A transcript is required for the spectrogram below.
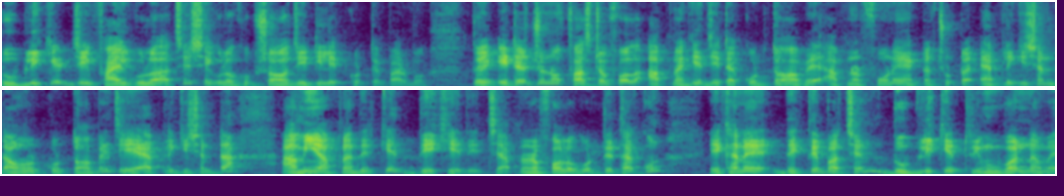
ডুপ্লিকেট যেই ফাইলগুলো আছে সেগুলো খুব সহজেই ডিলিট করতে পারব। তো এটার জন্য ফার্স্ট অফ অল আপনাকে যেটা করতে হবে, আপনার ফোনে একটা ছোট্ট অ্যাপ্লিকেশান ডাউনলোড করতে হবে, যে অ্যাপ্লিকেশানটা আমি আপনাদেরকে দেখিয়ে দিচ্ছি। আপনারা ফলো করতে থাকুন। এখানে দেখতে পাচ্ছেন ডুপ্লিকেট রিমুভার নামে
